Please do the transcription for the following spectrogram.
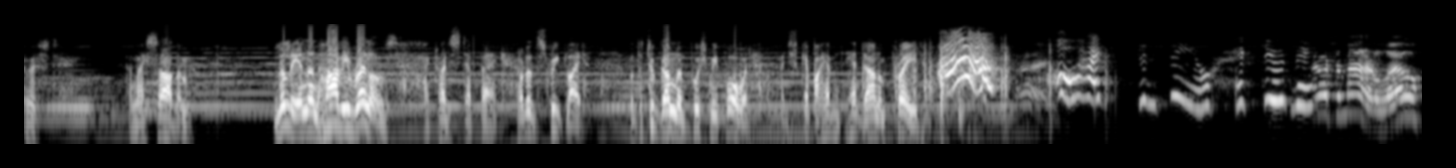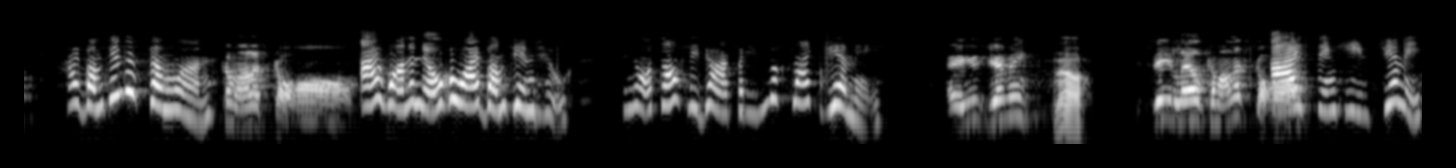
first. Then I saw them. Lillian and Harvey Reynolds. I tried to step back, out of the streetlight, but the two gunmen pushed me forward. I just kept my head down and prayed. Ah! Oh, I didn't see you. Excuse me. Hey, what's the matter, Lil? I bumped into someone. Come on, let's go home. I want to know who I bumped into. You know, it's awfully dark, but he looks like Jimmy. Hey, are you Jimmy? No. You See, Lil, come on, let's go home. I think he's Jimmy.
